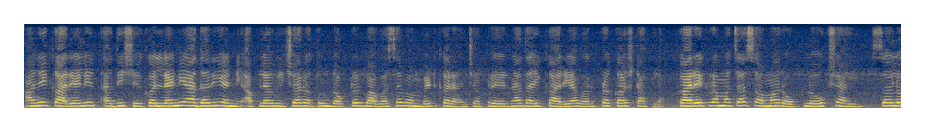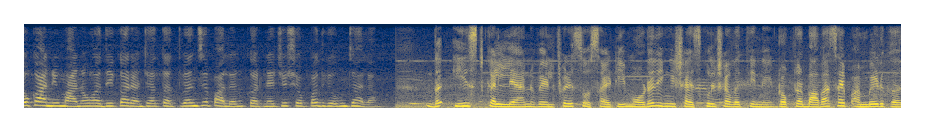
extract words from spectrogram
आणि कार्यालयीन अधीक्षक कल्याणी आधारी यांनी आपल्या विचारातून डॉक्टर बाबासाहेब आंबेडकरांच्या प्रेरणादायी कार्यावर प्रकाश टाकला. कार्यक्रमाचा समारोप लोकशाही सलोखा आणि मानव अधिकारांच्या तत्वांचे पालन करण्याची शपथ घेऊन झाला. The east Kalyan welfare society model English हायस्कूलच्या वतीने डॉक्टर बाबासाहेब आंबेडकर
